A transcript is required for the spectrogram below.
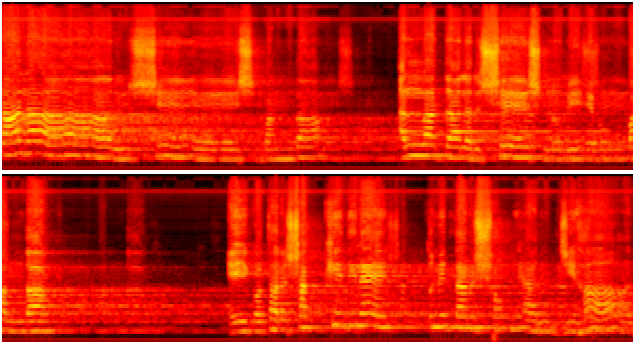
তালার শেষ বান্দা। আল্লাহ তালার শেষ নবী এবং বান্দা। এই কথার সাক্ষী দিলে তুমি তার সঙ্গে আর জিহাদ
